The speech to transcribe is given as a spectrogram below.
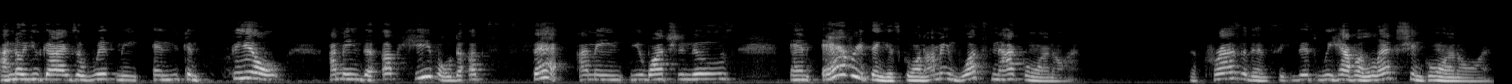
I know you guys are with me and you can feel I mean the upheaval, the upset. I mean, you watch the news and everything is going on. I mean, what's not going on? The presidency. This we have election going on.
